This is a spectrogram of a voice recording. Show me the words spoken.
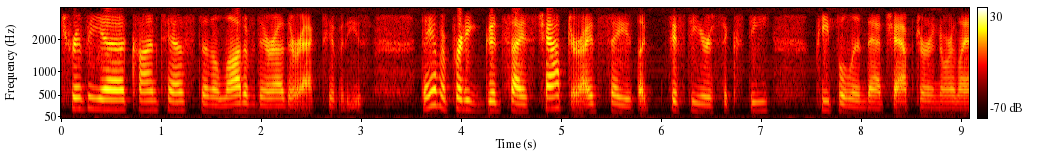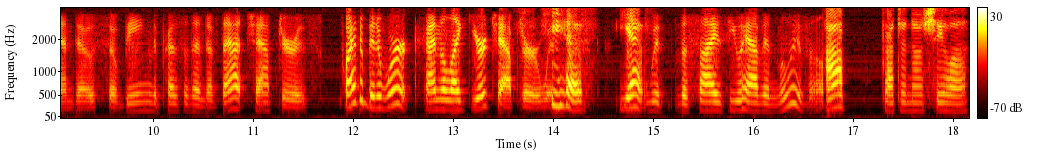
trivia contest and a lot of their other activities. They have a pretty good sized chapter. I'd say like 50 or 60 people in that chapter in Orlando. So being the president of that chapter is quite a bit of work, kind of like your chapter with yes, yes. with the size you have in Louisville. I got to know Sheila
